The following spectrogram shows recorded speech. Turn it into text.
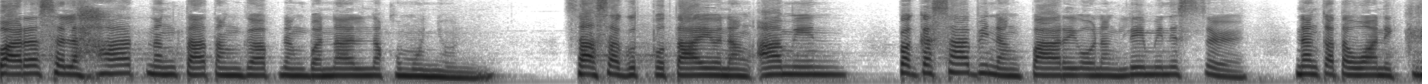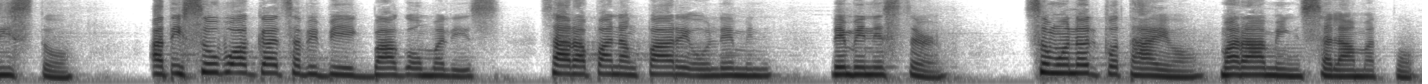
Para sa lahat ng tatanggap ng banal na komunyon, sasagot po tayo ng amin pagkasabi ng pare o ng lay minister ng katawan ni Kristo at isubo agad sa bibig bago umalis sa harapan ng pare o lay minister. Sumunod po tayo. Maraming salamat po.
